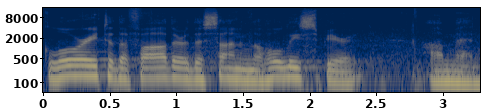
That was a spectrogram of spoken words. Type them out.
Glory to the Father, the Son, and the Holy Spirit. Amen.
